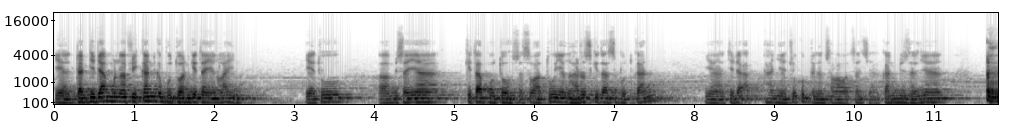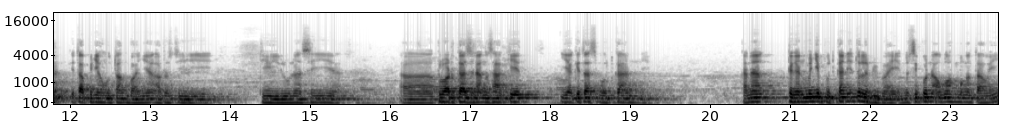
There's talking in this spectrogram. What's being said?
Ya, dan tidak menafikan kebutuhan kita yang lain. Yaitu e, misalnya kita butuh sesuatu yang harus kita sebutkan ya tidak hanya cukup dengan sholawat saja. Kan misalnya kita punya hutang banyak harus di dilunasi ya. E, keluarga sedang sakit ya kita sebutkan. Karena dengan menyebutkan itu lebih baik meskipun Allah mengetahui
